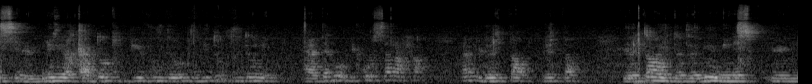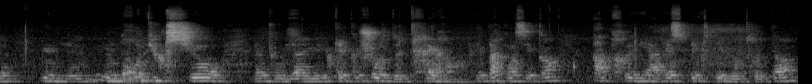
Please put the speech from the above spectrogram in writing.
c'est le temps, est devenu une, une, une, production, hein, quelque chose de très rare. Et par conséquent, apprenez à respecter votre temps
